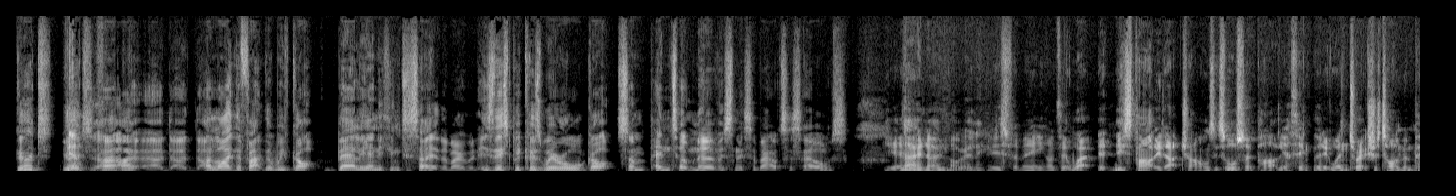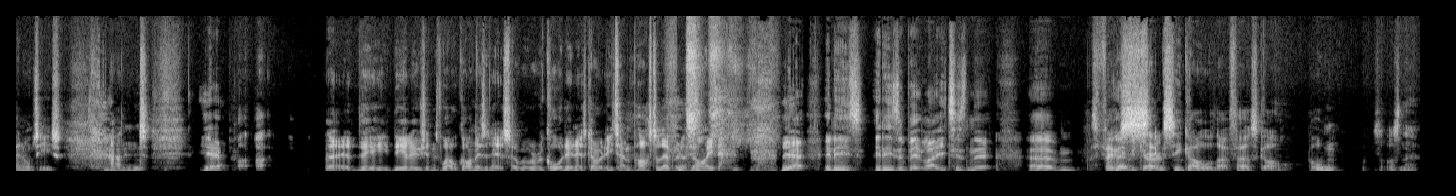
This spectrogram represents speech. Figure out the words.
Good, good. I, I, I, I like the fact that we've got barely anything to say at the moment. Is this because we're all got some pent up nervousness about ourselves? Yeah. No, no, not really. It is for me. I think. Well, it- it's partly that, Charles. It's also partly, I think, that it went to extra time and penalties, and Yeah, uh, the the illusion's well gone, isn't it? So we're recording. It's currently ten past eleven at night. yeah. It is. It is a bit late, isn't it? Um, It's a very there we go. sexy goal, that first goal, Oh, wasn't it?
